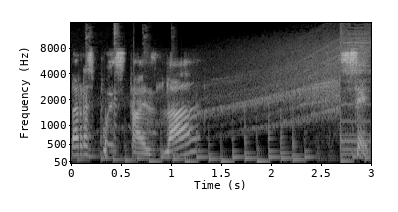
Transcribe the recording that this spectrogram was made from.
La respuesta es la C.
